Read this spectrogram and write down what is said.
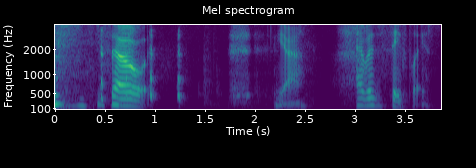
so yeah, it was a safe place.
